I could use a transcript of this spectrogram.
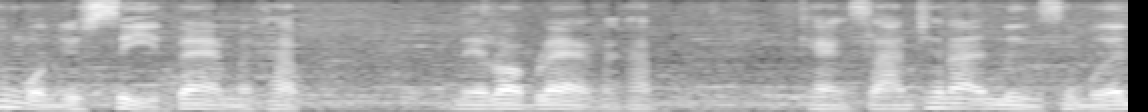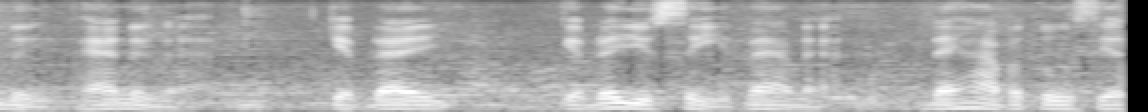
ทั้งหมดอยู่ 4 แต้มนะครับ ในรอบแรกนะครับ แข่ง 3 ชนะ 1 เสมอ 1 แพ้1อะเก็บได้เก็บได้อยู่ 4 แต้มเนี่ยได้ 5 ประตูเสีย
